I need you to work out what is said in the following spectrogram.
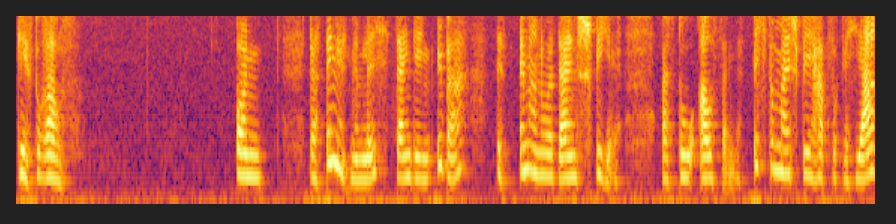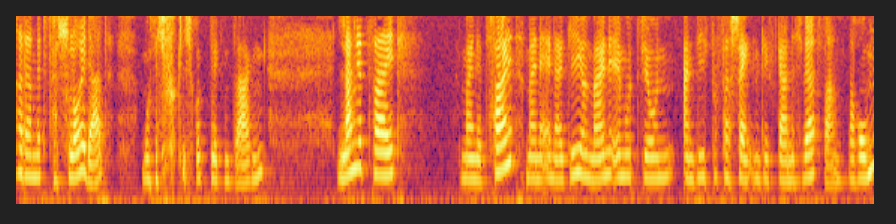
gehst du raus. Und das Ding ist nämlich, dein Gegenüber ist immer nur dein Spiegel, was du aussendest. Ich zum Beispiel habe wirklich Jahre damit verschleudert, muss ich wirklich rückblickend sagen, lange Zeit meine Zeit, meine Energie und meine Emotionen an die zu verschenken, die es gar nicht wert waren. Warum?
